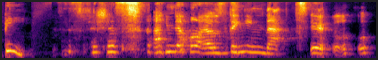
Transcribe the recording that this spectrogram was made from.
Be Suspicious. I know. I was thinking that too.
